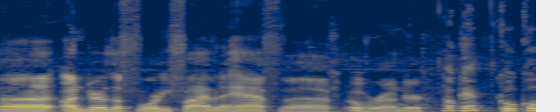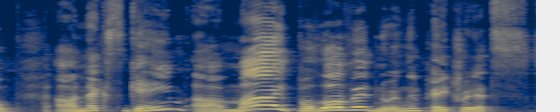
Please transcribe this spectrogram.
uh, under the 45 and a half uh, over under. Okay, cool, cool. Uh, next game, uh, my beloved New England Patriots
